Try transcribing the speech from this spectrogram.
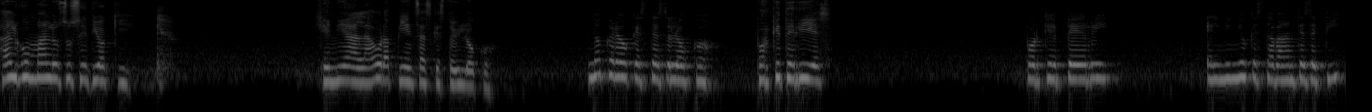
Algo malo sucedió aquí. Genial, ahora piensas que estoy loco. No creo que estés loco. ¿Por qué te ríes? Porque Perry, el niño que estaba antes de ti,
